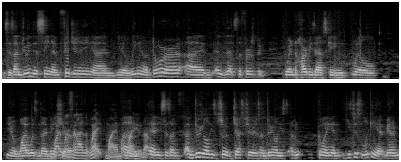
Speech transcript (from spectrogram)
He says, "I'm doing this scene. I'm fidgeting. I'm, you know, leaning on a door. I'm, and that's the first big when Harvey's asking Will, you know, why wasn't I made why sheriff? wasn't I the right? Why am I? why Um, you not? and he says, "I'm, I'm doing all these sort of gestures. I'm doing all these. I'm going, and he's just looking at me. And I'm,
